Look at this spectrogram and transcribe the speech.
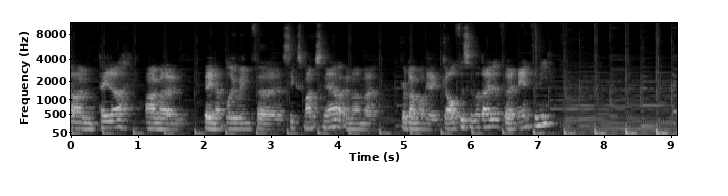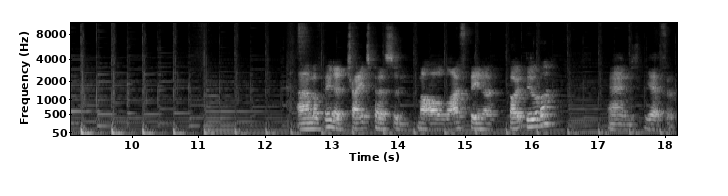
I'm Peter. I'm a, been at Blue Wing for six months now, and I'm a predominantly a goal facilitator for Anthony. Um, I've been a tradesperson my whole life, being a boat builder, and yeah, for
